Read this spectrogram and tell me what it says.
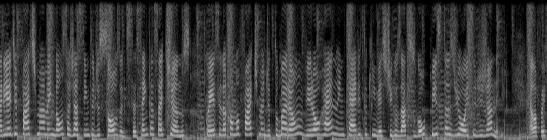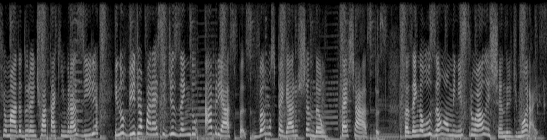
Maria de Fátima Mendonça Jacinto de Souza, de 67 anos, conhecida como Fátima de Tubarão, virou ré no inquérito que investiga os atos golpistas de 8 de janeiro. Ela foi filmada durante o ataque em Brasília e no vídeo aparece dizendo, abre aspas, vamos pegar o Xandão, fecha aspas, fazendo alusão ao ministro Alexandre de Moraes.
